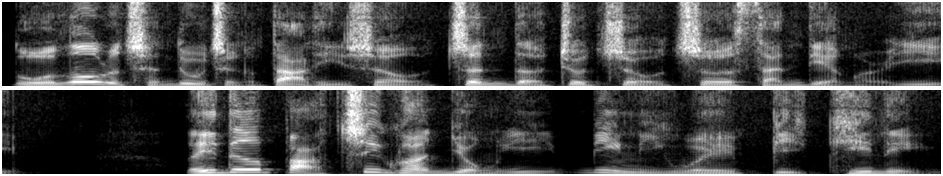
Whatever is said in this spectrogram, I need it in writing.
裸露的程度整个大提升，真的就只有遮三点而已。雷德把这款泳衣命名为 “bikini”，，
